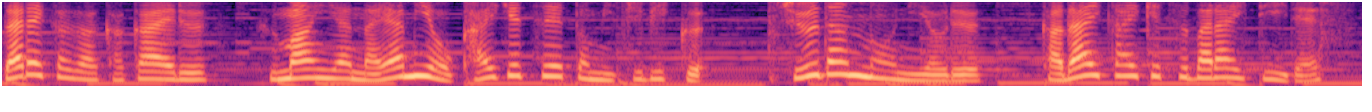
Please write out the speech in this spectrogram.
誰かが抱える不満や悩みを解決へと導く集団脳による課題解決バラエティです。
